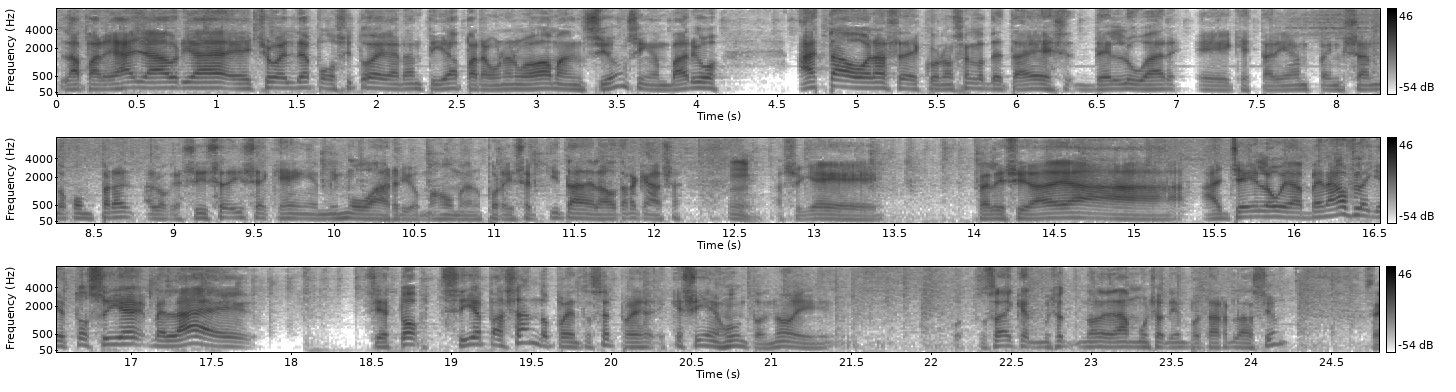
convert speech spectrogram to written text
la pareja ya habría hecho el depósito de garantía para una nueva mansión. Sin embargo, hasta ahora se desconocen los detalles del lugar eh, que estarían pensando comprar. A lo que sí se dice que es en el mismo barrio, más o menos, por ahí cerquita de la otra casa. Mm. Así que felicidades a, a J-Lo y a Ben Affleck. Y esto sigue, ¿verdad? Eh, si esto sigue pasando, pues entonces pues es que siguen juntos, ¿no? Y pues, tú sabes que mucho- no le dan mucho tiempo a esta relación. Sí.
